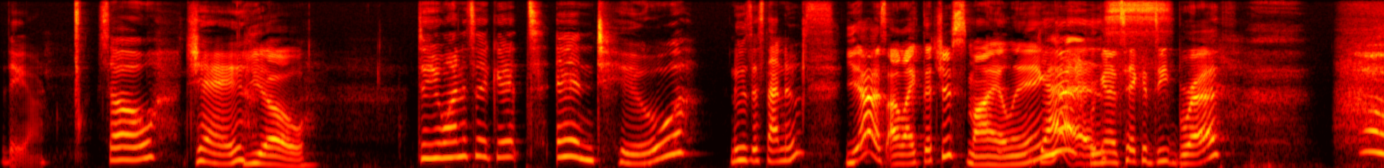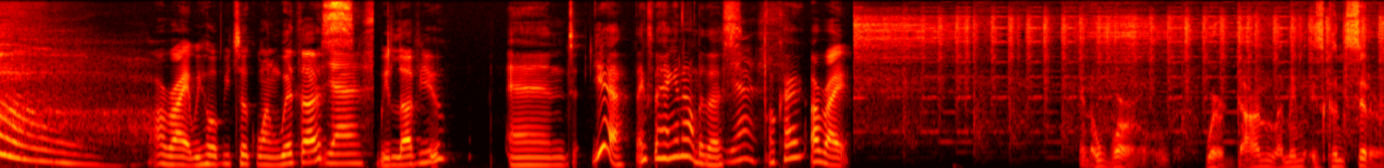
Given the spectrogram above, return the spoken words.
there. So Jay, Yo. do you want to get into news that's not news? Yes, I like that you're smiling. Yes. We're going to take a deep breath. All right. We hope you took one with us. Yes. We love you. And yeah, thanks for hanging out with us. Yes. Okay. All right. In a world where Don Lemon is considered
